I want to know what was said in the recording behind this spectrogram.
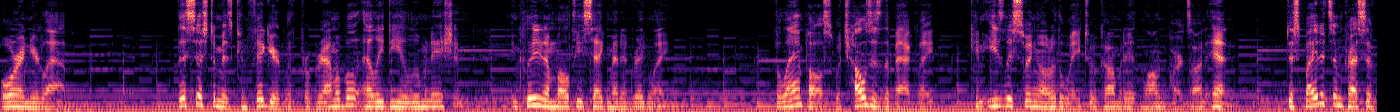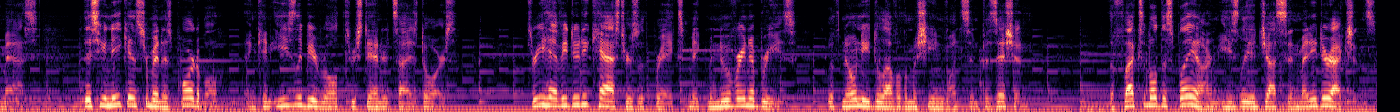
or in your lab. This system is configured with programmable LED illumination, including a multi-segmented ring light. The lamp house, which houses the backlight, can easily swing out of the way to accommodate long parts on end. Despite its impressive mass, this unique instrument is portable and can easily be rolled through standard sized doors. Three heavy duty casters with brakes make maneuvering a breeze, with no need to level the machine once in position. The flexible display arm easily adjusts in many directions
